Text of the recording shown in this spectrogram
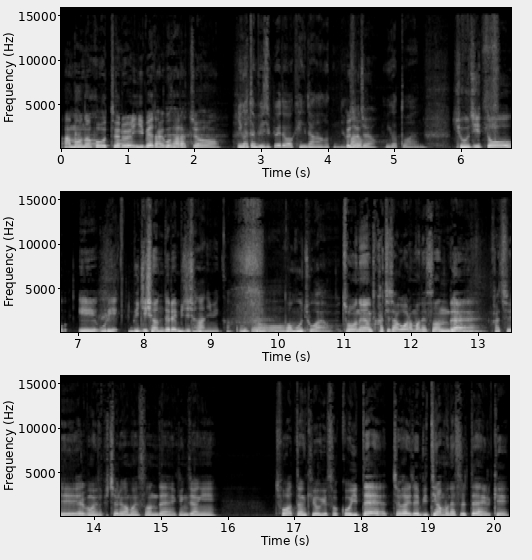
아모나 보트를 입에 달고 살았죠. 이것도 뮤직비디오가 굉장하거든요. 그죠? 맞아요. 이것 또한. 조지 또 이 우리 뮤지션들의 뮤지션 아닙니까? 그죠. 너무 좋아요. 저는 같이 작업을 한번 했었는데 네. 같이 앨범에서 피처링 한번 했었는데 굉장히 좋았던 기억이 있었고 이때 제가 이제 미팅 한번 했을 때 이렇게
